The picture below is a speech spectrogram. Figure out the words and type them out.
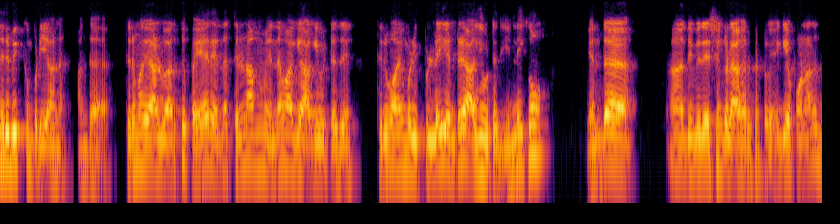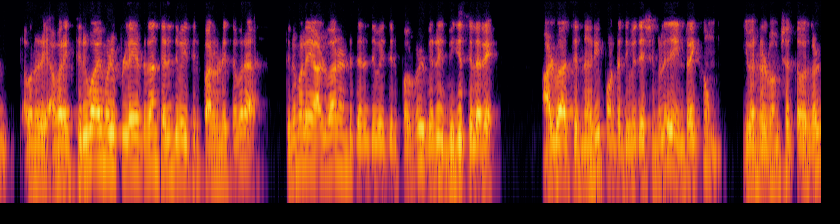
நிரூபிக்கும்படியான அந்த திருமலை ஆழ்வார்க்கு பெயர் என்ன திருநாமம் என்னவாகி ஆகிவிட்டது? திருவாய்மொழி பிள்ளை என்றே ஆகிவிட்டது. இன்னைக்கும் எந்த திவ்ய தேசங்களாக இருக்கட்டும் எங்கே போனாலும் அவருடைய அவரை திருவாய்மொழி பிள்ளை என்று தான் தெரிந்து வைத்திருப்பார்களே தவிர திருமலை ஆழ்வார் என்று தெரிந்து வைத்திருப்பவர்கள் வெறு மிக சிலரே. ஆழ்வார் திருநகரி போன்ற திவ்ய தேசங்களில் இன்றைக்கும் இவர்கள் வம்சத்தவர்கள்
